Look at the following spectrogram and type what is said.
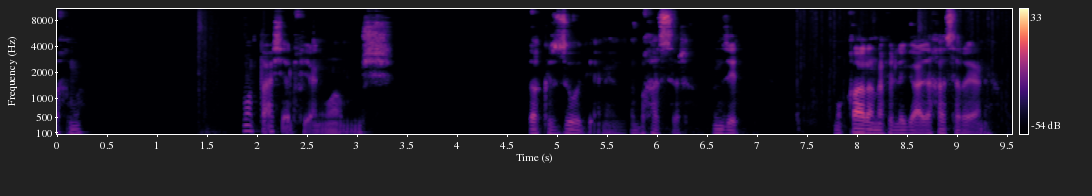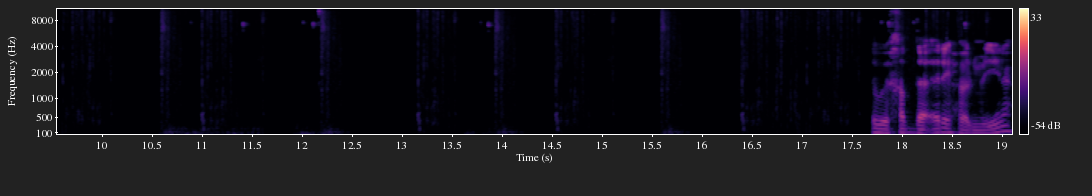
ضخمة 18000 يعني ما مش ذاك الزود يعني بخسر. نزيد مقارنة في اللي قاعد أخسره يعني. سوي خط دائري حول المدينة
